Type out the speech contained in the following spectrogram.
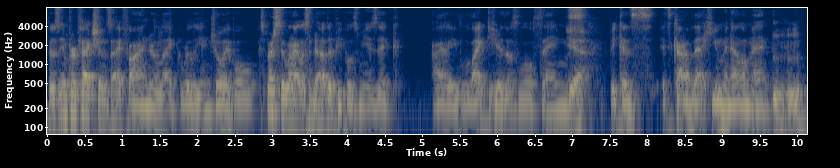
those imperfections I find are like really enjoyable, especially when I listen to other people's music. I like to hear those little things. Yeah. Because it's kind of that human element. hmm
